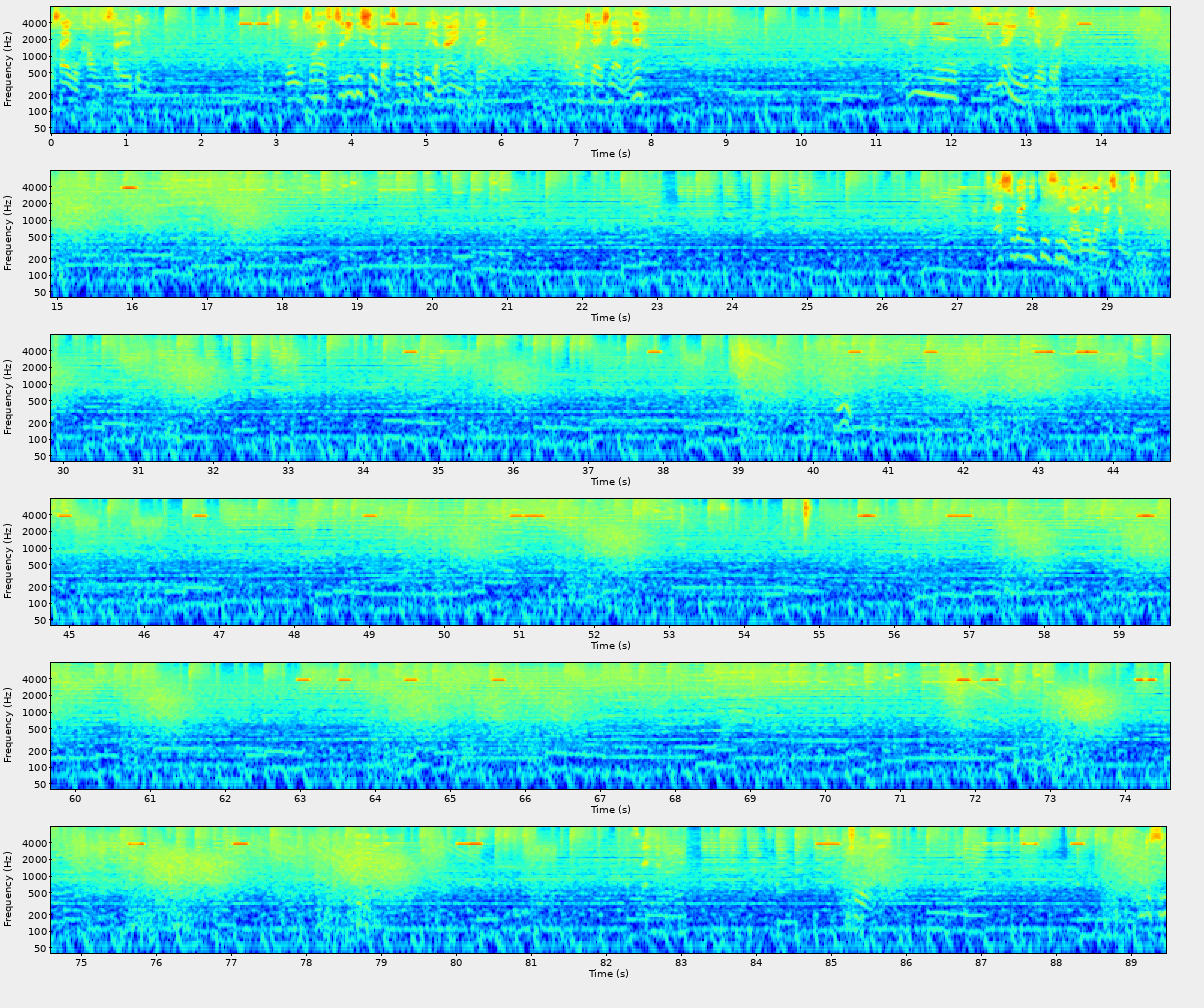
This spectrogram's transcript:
最後カウントされるけどこういうそんな 3D シューターそんな得意じゃないのであんまり期待しないでね。狙い目つけづらいんですよこれ。ラッシュバンディクー3のあれよりはマシかもしれないですけど。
